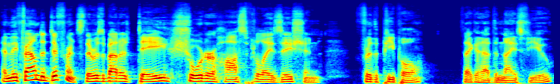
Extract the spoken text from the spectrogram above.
And they found a difference. There was about a day shorter hospitalization for the people that could have the nice view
